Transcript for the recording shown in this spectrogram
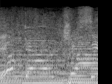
Eu quero tchá.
